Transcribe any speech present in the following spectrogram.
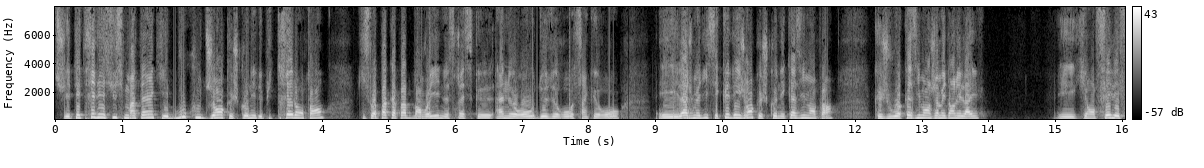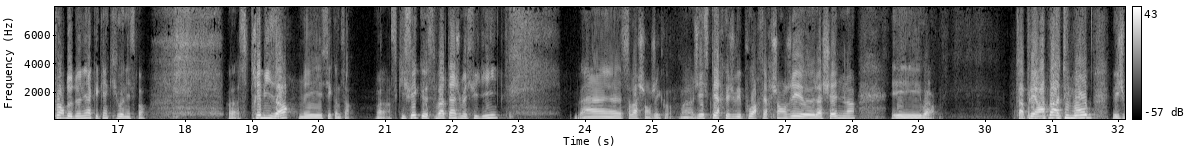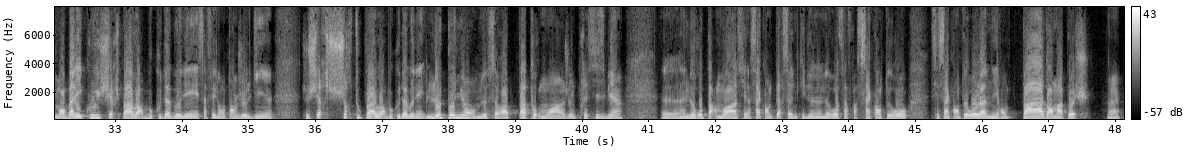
j'ai été très déçu ce matin qu'il y ait beaucoup de gens que je connais depuis très longtemps qui soient pas capables d'envoyer ne serait-ce que 1 euro, 2 euros, 5 euros. Et là, je me dis, c'est que des gens que je connais quasiment pas, que je vois quasiment jamais dans les lives, et qui ont fait l'effort de donner à quelqu'un qu'ils connaissent pas. C'est très bizarre, mais c'est comme ça. Voilà, ce qui fait que ce matin, je me suis dit, ben, ça va changer quoi. J'espère que je vais pouvoir faire changer euh, la chaîne là, et voilà. Ça plaira pas à tout le monde, mais je m'en bats les couilles. Je cherche pas à avoir beaucoup d'abonnés. Ça fait longtemps que je le dis. Hein. Je cherche surtout pas à avoir beaucoup d'abonnés. Le pognon ne sera pas pour moi, hein, je le précise bien. Euh, un euro par mois. S'il y a 50 personnes qui donnent un euro, ça fera 50 euros. Ces 50 euros-là n'iront pas dans ma poche. Hein.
